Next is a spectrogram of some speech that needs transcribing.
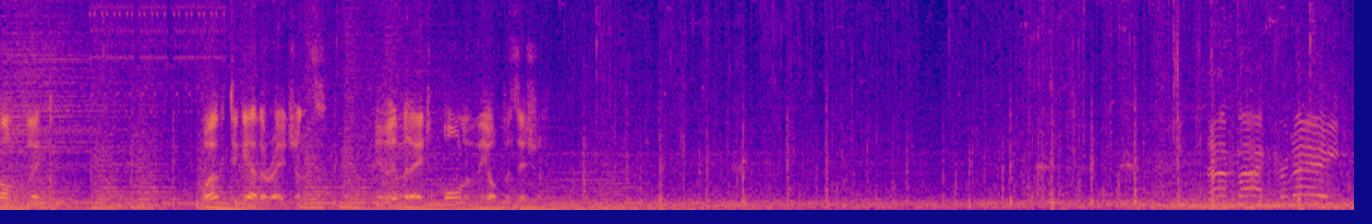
Conflict. Work together, agents. Eliminate all of the opposition. Stand back, grenade!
